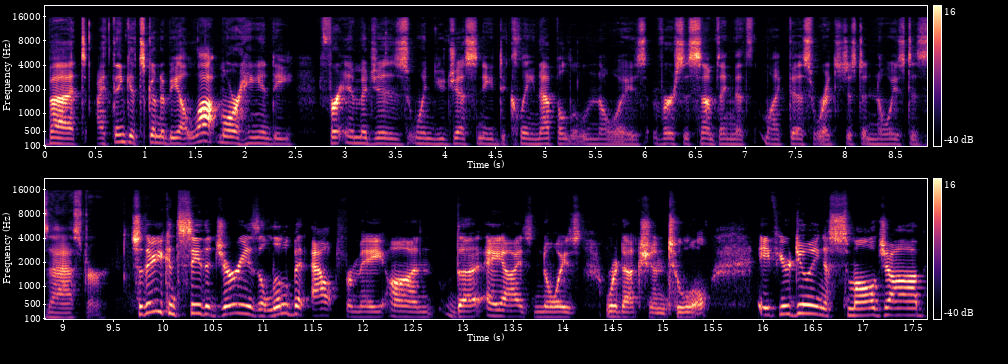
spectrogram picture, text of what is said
but I think it's going to be a lot more handy for images when you just need to clean up a little noise versus something that's like this where it's just a noise disaster. So there you can see the jury is a little bit out for me on the AI's noise reduction tool. If you're doing a small job,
